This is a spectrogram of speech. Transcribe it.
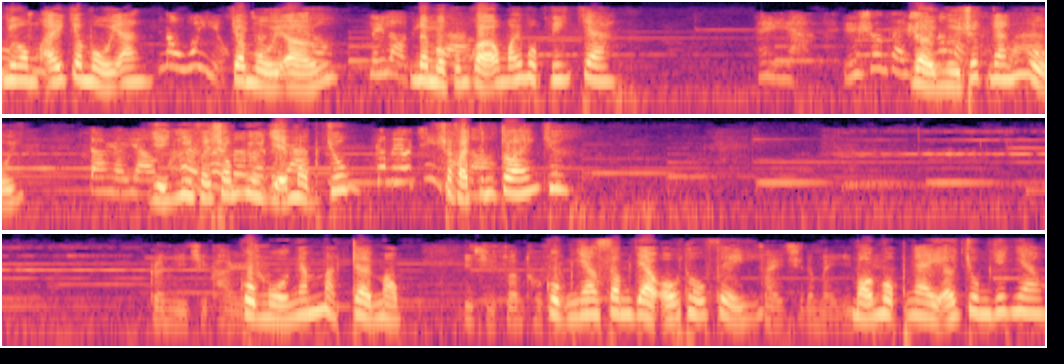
Nhưng ông ấy cho muội ăn Cho muội ở. Nên muội cũng gọi ông ấy một tiếng cha. Đời người rất ngắn ngủi. Dĩ nhiên phải sống vui vẻ một chút. Sao phải tính toán chứ? Cùng muội ngắm mặt trời mọc. Cùng nhau xông vào ổ thổ phỉ. Mỗi một ngày ở chung với nhau.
